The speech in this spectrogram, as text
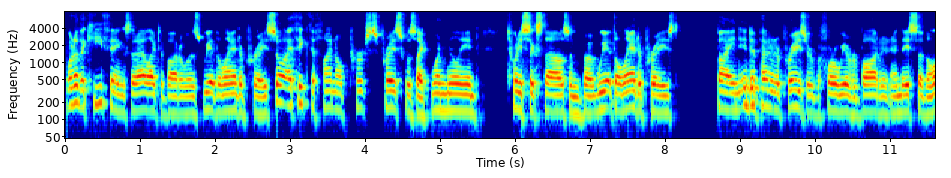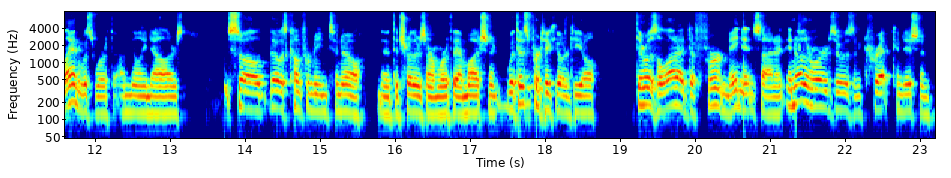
One of the key things that I liked about it was we had the land appraised. So I think the final purchase price was like one million twenty-six thousand, but we had the land appraised by an independent appraiser before we ever bought it, and they said the land was worth a million dollars. So that was comforting to know that the trailers aren't worth that much. And with this particular deal, there was a lot of deferred maintenance on it. In other words, it was in crap condition.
